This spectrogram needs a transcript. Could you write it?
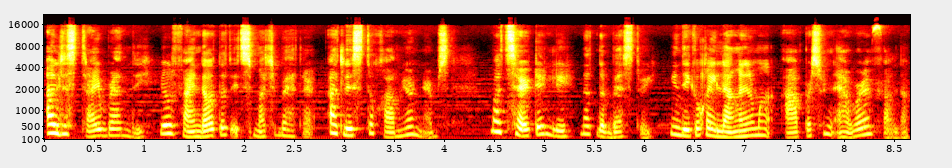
I'll just try brandy. You'll find out that it's much better, at least to calm your nerves. But certainly, not the best way. Hindi ko kailangan ng mga uppers whenever I fell down.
